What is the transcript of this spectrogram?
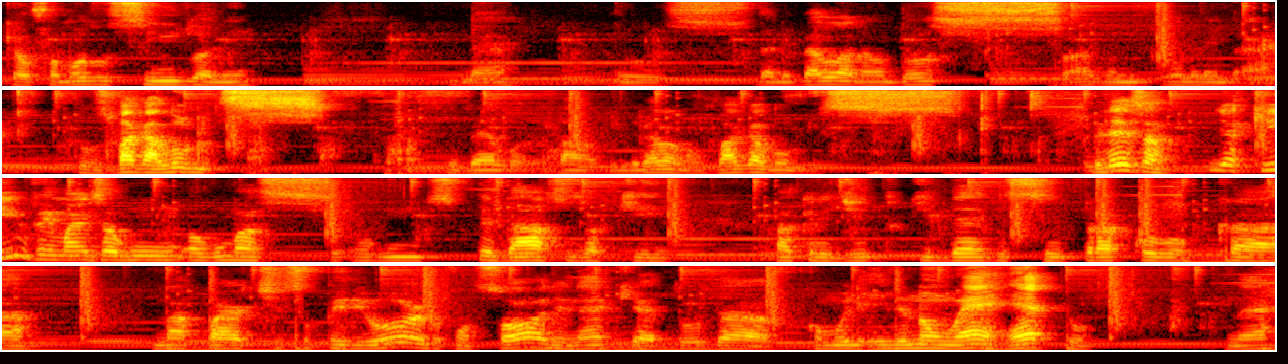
Que é o famoso símbolo ali, né? Dos, da libélula não, dos... Ah, lembrar. Dos vagalumes. Libélula, libélula não, vagalumes. Beleza? E aqui vem mais algum, algumas, alguns pedaços aqui. Acredito que deve ser para colocar na parte superior do console, né, que é toda, como ele, ele não é reto, né,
